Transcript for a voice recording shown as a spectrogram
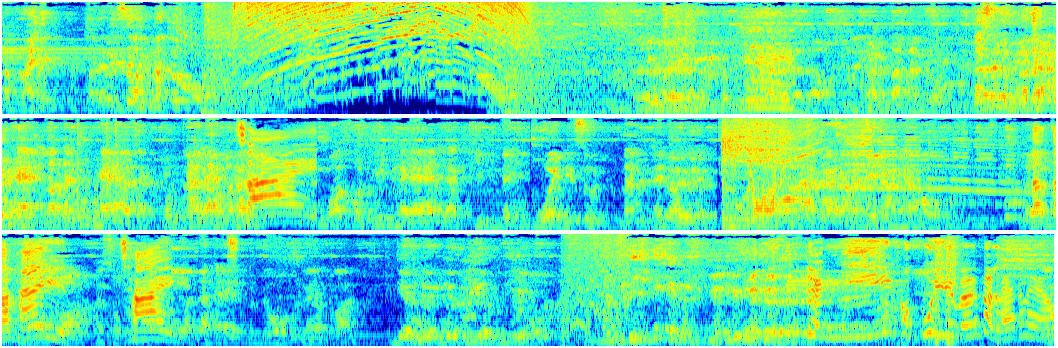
ทำไรมาเลยส้มเราสรุปเราได้ผู้แพ้เราได้ผู้แพ้จากโครงการแล้ว ใช่ ว่า คนที่แพ้และกินได้ห่วยที่สุดนั่นคือคุณบอสนาการนั่นเองนะครับผมเราจะให้ใช่เราจะให้คุณโดเริ่มก่อน เดี๋ยวเดี๋ยวเดี๋ยวเดี๋ยวเดี๋ยวอย่างนี้เขาคุยกันมาตั้งแต่แรกแล้ว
